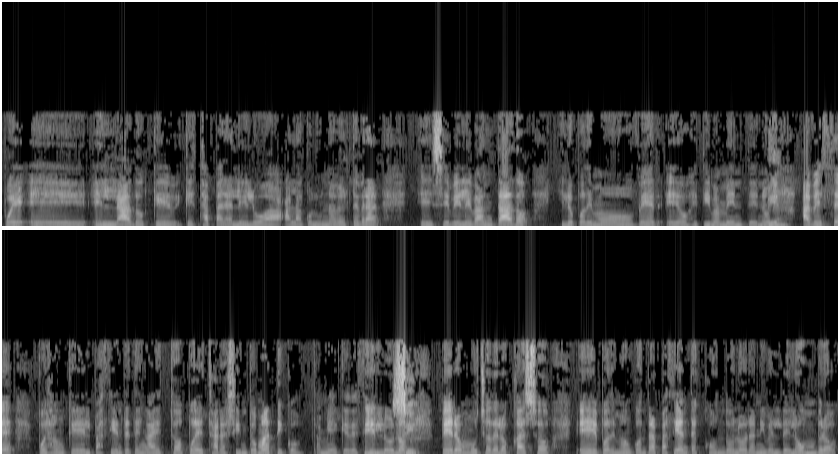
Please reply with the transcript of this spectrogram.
pues eh, el lado que, que está paralelo a, a la columna vertebral eh, se ve levantado y lo podemos ver eh, objetivamente, ¿no? A veces, pues aunque el paciente tenga esto, puede estar asintomático, también hay que decirlo, ¿no? Sí. Pero en muchos de los casos eh, podemos encontrar pacientes con dolor a nivel del hombro,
